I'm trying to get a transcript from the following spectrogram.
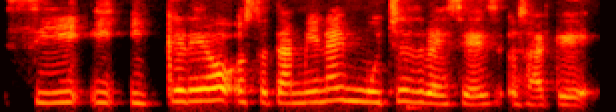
Sí, y, y, creo, o sea, también hay muchas veces, o sea, que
